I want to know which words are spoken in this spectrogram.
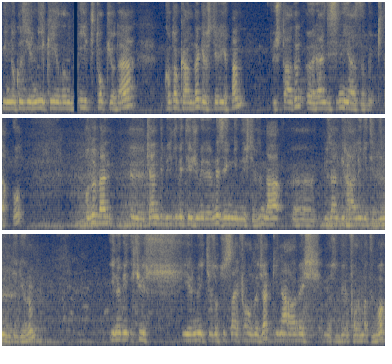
1922 yılında ilk Tokyo'da Kodokan'da gösteri yapan üstadın öğrencisinin yazdığı bir kitap bu. Onu ben e, kendi bilgi ve tecrübelerimle zenginleştirdim. Daha e, güzel bir hale getirdiğimi ümit ediyorum. Yine bir 220-230 sayfa olacak. Yine A5 biliyorsunuz benim formatım o.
